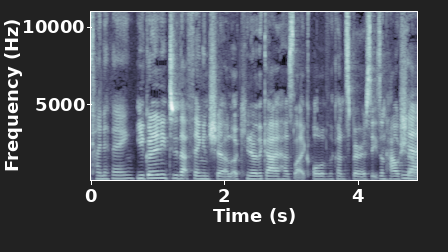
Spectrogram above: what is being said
map kind of thing? You're going to need to do that thing in Sherlock. You know, the guy has like all of the conspiracies and how Sherlock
